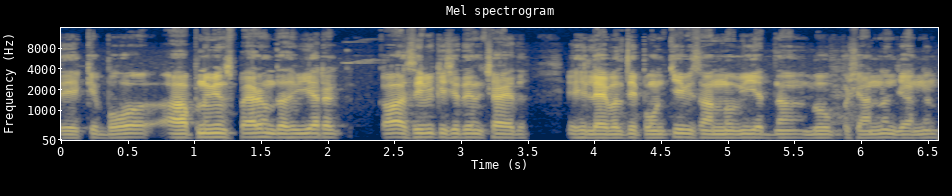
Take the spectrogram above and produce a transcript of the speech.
ਦੇਖ ਕੇ ਬਹੁਤ ਆਪ ਨੂੰ ਵੀ ਇਨਸਪਾਇਰ ਹੁੰਦਾ ਸੀ ਵੀ ਯਾਰ ਕਾ ਅਸੀਂ ਵੀ ਕਿਸੇ ਦਿਨ ਸ਼ਾਇਦ ਇਸ ਲੈਵਲ ਤੇ ਪਹੁੰਚੇ ਵੀ ਸਾਨੂੰ ਵੀ ਇਦਾਂ ਲੋਕ ਪਛਾਣਨ ਜਾਣਨ।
